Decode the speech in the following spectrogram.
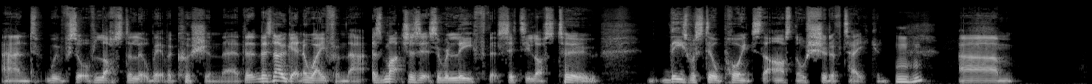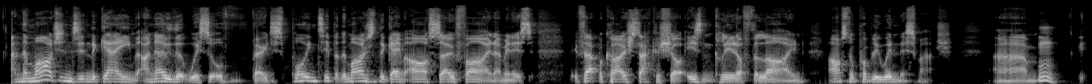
and we've sort of lost a little bit of a cushion there. There- there's no getting away from that. As much as it's a relief that city lost two these were still points that arsenal should have taken. Um, and the margins in the game i know that we're sort of very disappointed but the margins of the game are so fine. I mean it's if that Bukayo Saka shot isn't cleared off the line arsenal probably win this match um, it-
